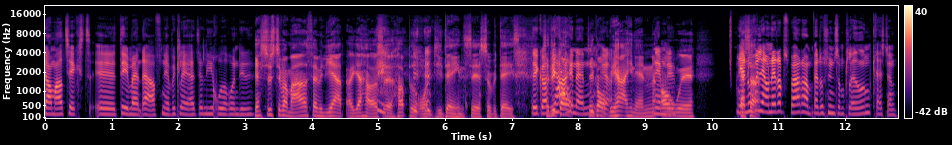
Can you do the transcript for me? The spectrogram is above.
Der var meget tekst. Øh, det er mandag aften. Jeg beklager, at jeg lige ruder rundt i det. Jeg synes, det var meget familiært, og jeg har også øh, hoppet rundt i dagens uh, suppedags. Det er godt, Så det vi går, har hinanden. Det går, ja. vi har hinanden. Nemlig. Og, øh, Ja, nu vil jeg jo netop spørge dig om, hvad du synes om pladen, Christian.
